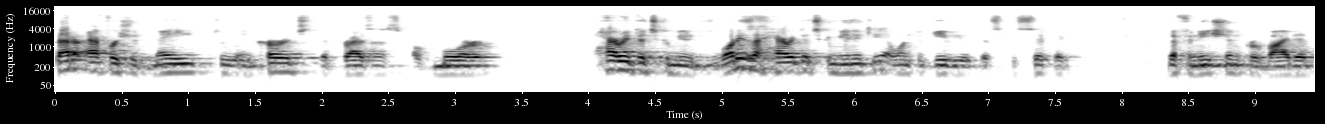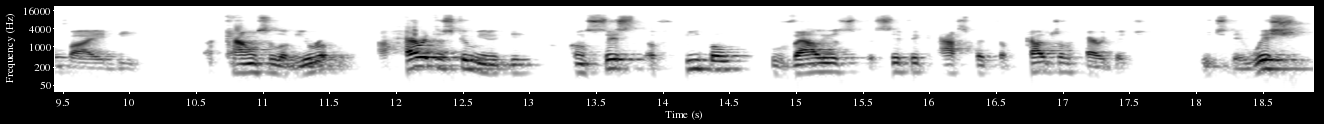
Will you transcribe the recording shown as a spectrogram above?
better effort should be made to encourage the presence of more heritage communities. What is a heritage community? I want to give you the specific definition provided by the Council of Europe. A heritage community consists of people who value specific aspects of cultural heritage, which they wish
